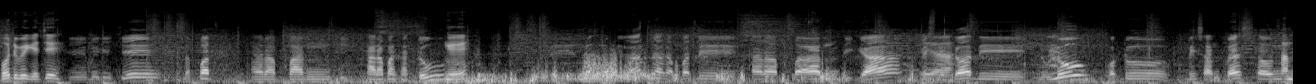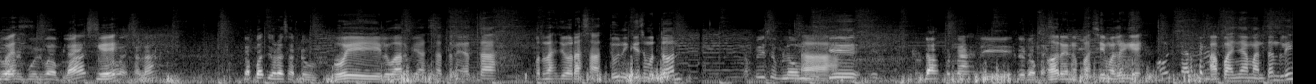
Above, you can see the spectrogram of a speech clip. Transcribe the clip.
oh di BGC Di BGC dapat harapan harapan satu. nggih Mas Pilar udah dapat di harapan 3 Best Iya. record di dulu waktu di Sunfest tahun Sunfest. 2015 Oke. kalau nggak salah dapat juara satu Woi luar biasa ternyata pernah juara satu niki semeton tapi sebelum Ah. ini udah pernah di renovasi oh renovasi malah nggih apanya mantan beli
